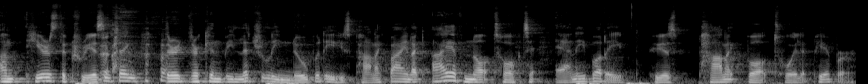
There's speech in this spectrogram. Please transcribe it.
and here's the crazy thing there there can be literally nobody who's panic buying like i have not talked to anybody who has panic bought toilet paper.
